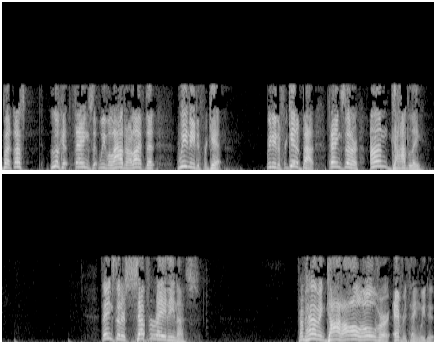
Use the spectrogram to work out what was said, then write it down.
But let's look at things that we've allowed in our life that we need to forget. We need to forget about things that are ungodly. Things that are separating us from having God all over everything we do.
